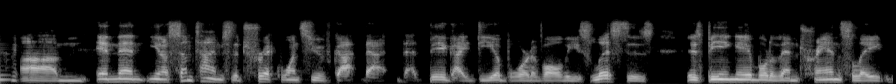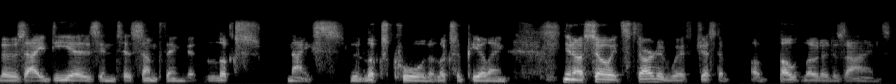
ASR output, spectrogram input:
um, and then, you know, sometimes the trick once you've got that that big idea board of all these lists is is being able to then translate those ideas into something that looks nice, that looks cool, that looks appealing. You know, so it started with just a, a boatload of designs.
